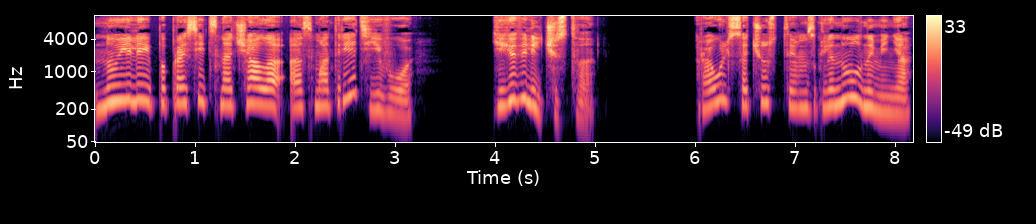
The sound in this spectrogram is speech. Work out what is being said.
ну или попросить сначала осмотреть его, Ее Величество. Рауль сочувствием взглянул на меня,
